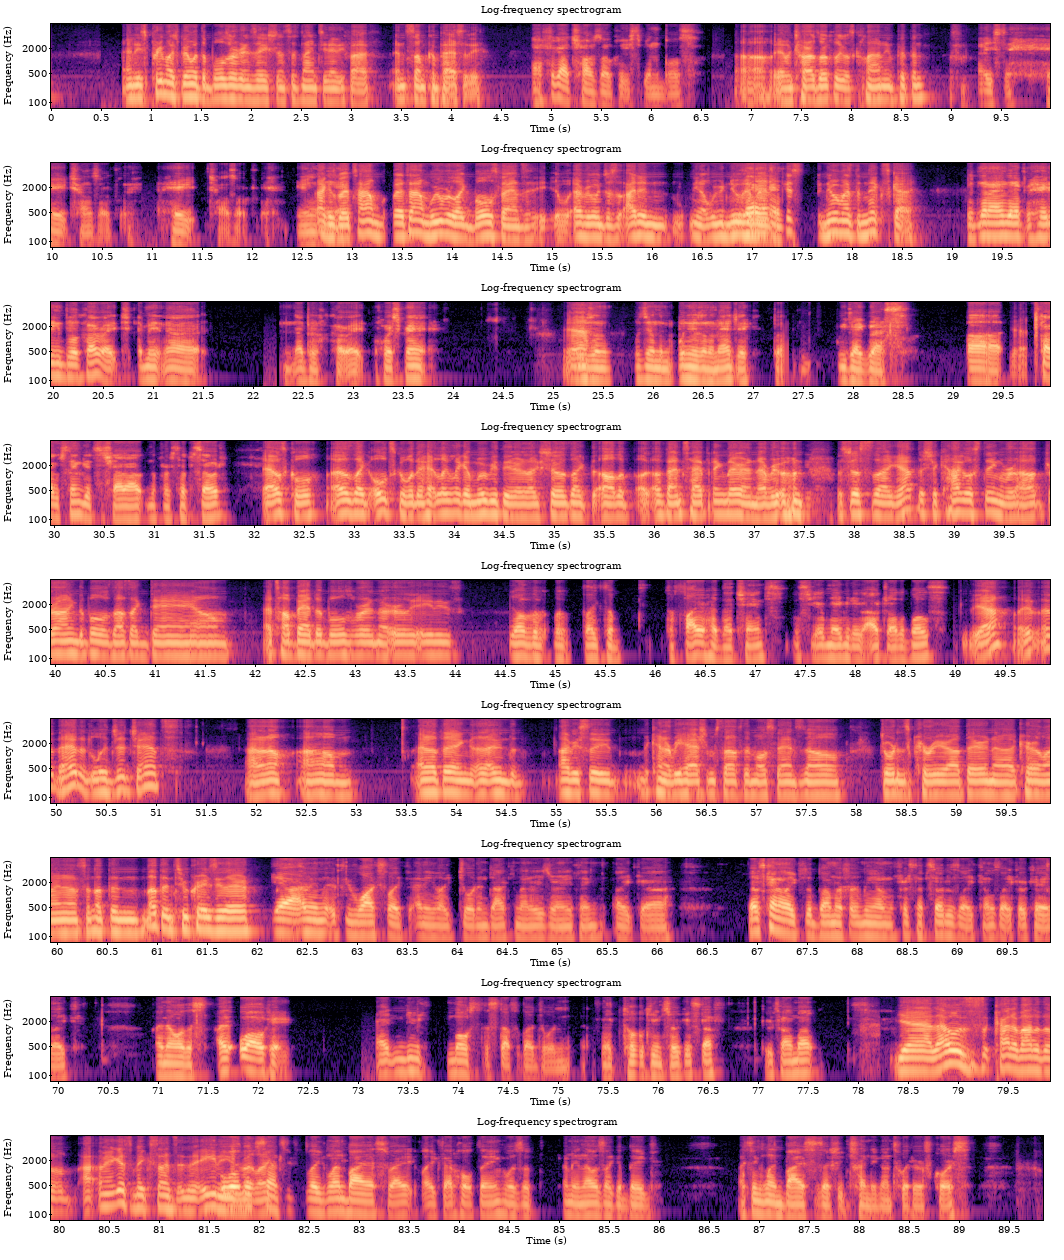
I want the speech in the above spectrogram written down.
And he's pretty much been with the Bulls organization since 1985 in some capacity. I forgot Charles Oakley used to be in the Bulls. Uh, yeah, when Charles Oakley was clowning Pippen. I used to hate Charles Oakley. Hate Charles Oakley. Yeah, because by the time by the time we were like Bulls fans, everyone just I didn't you know we knew him as we knew him as the Knicks guy. But then I ended up hating Bill Cartwright. I mean, uh, not Bill Cartwright, Horace Grant. When he Yeah, was on, was he on the, when he was on the Magic, but we digress. Uh, Yeah. Chicago Sting gets a shout out in the first episode. that was cool. That was like old school. They had looked like a movie theater, like shows like the, all the uh, events happening there, and everyone was just like, "Yep, the Chicago Sting were out drawing the Bulls." I was like, "Damn, that's how bad the Bulls were in the early '80s." You know, the, the like the the Fire had that chance this year, maybe to outdraw the Bulls. Yeah, they, they had a legit chance. I don't know. Um, another thing, I mean, the, obviously, the kind of rehash some stuff that most fans know. Jordan's career out there in uh, Carolina, so nothing, nothing too crazy there. Yeah, I mean, if you watch like any like Jordan documentaries or anything, like uh, that was kind of like the bummer for me on the first episode. Is like I was like, okay, like I know all this. I well, okay, I knew most of the stuff about Jordan, like cocaine circus stuff you were talking about. Yeah, that was kind of out of the. I mean, I guess it makes sense in the '80s, Well, it but makes like, sense. Like Len Bias, right? Like that whole thing was a. I mean, that was like a big. I think Len Bias is actually trending on Twitter, of course.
